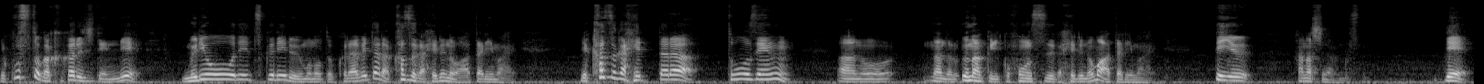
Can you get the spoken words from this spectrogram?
でコストがかかる時点で無料で作れるものと比べたら数が減るのは当たり前。で数が減ったら当然あのなんだろううまくいく本数が減るのも当たり前。っていう話なんです、ね、で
